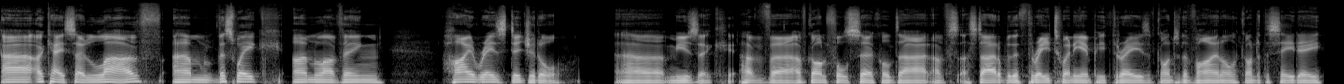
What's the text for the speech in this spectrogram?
Uh, okay, so love. Um, this week I'm loving high res digital uh, music. I've uh, I've gone full circle, Dart. I've I started with the 320 MP3s. I've gone to the vinyl, gone to the CD.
